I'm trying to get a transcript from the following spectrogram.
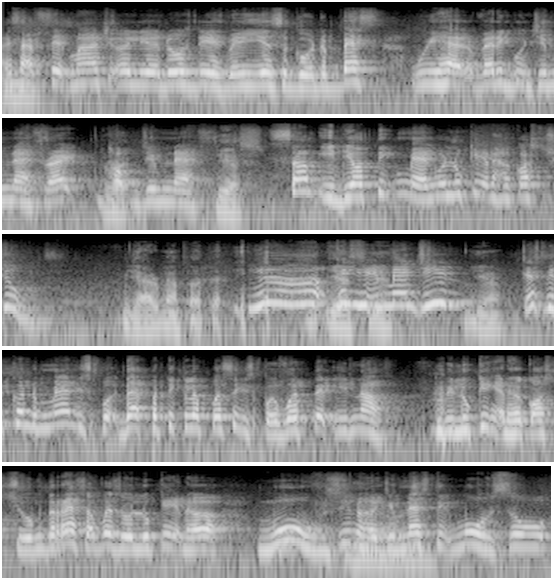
As I've said much earlier, those days, many years ago, the best we had very good gymnasts, right? Top Right. gymnasts. Yes. Some idiotic men were looking at her costume. Yeah, I remember. Yeah, Yes, can you yes. imagine? Yeah. Just because the man is per- that particular person is perverted enough to be looking at her costume, the rest of us were looking at her moves, you know, her Yeah, gymnastic moves. So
